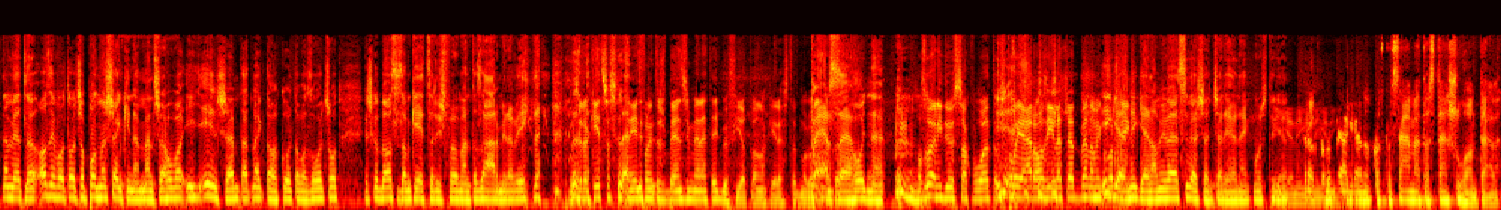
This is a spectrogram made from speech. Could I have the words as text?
nem véletlen, azért volt olcsó pont, mert senki nem ment sehova, így én sem, tehát megtankoltam az olcsót, és közben azt hiszem kétszer is fölment az ár, mire végre. Azért a 274 forintos benzin mellett egyből fiatalnak érezted magad. Persze, hogy ne. Az olyan időszak volt utoljára az életedben, amikor igen, még... igen, amivel szívesen cserélnék most, igen. igen, igen, igen, Raktad a igen. belgának azt a számát, aztán suhantál.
